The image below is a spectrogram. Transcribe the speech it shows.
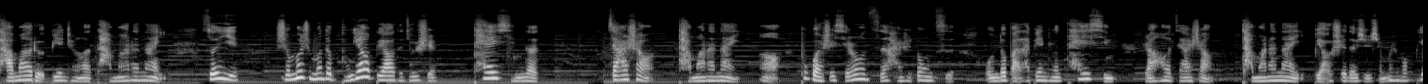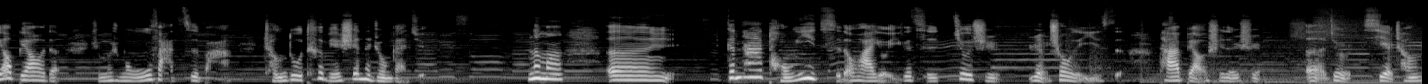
塔玛鲁变成了塔玛拉奈，所以什么什么的不要不要的，就是胎形的加上塔玛拉奈啊，不管是形容词还是动词，我们都把它变成胎形，然后加上塔玛拉奈，表示的是什么什么不要不要的，什么什么无法自拔，程度特别深的这种感觉。那么，嗯、呃，跟它同义词的话，有一个词就是忍受的意思，它表示的是。呃，就是写成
